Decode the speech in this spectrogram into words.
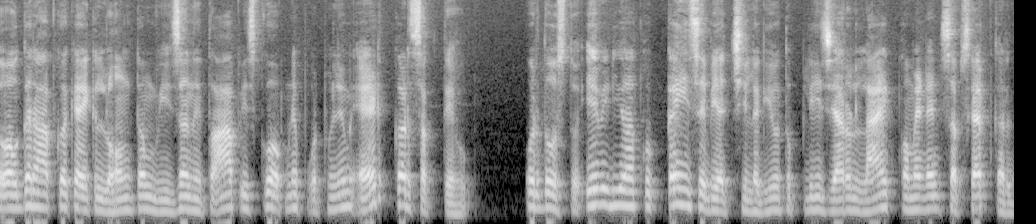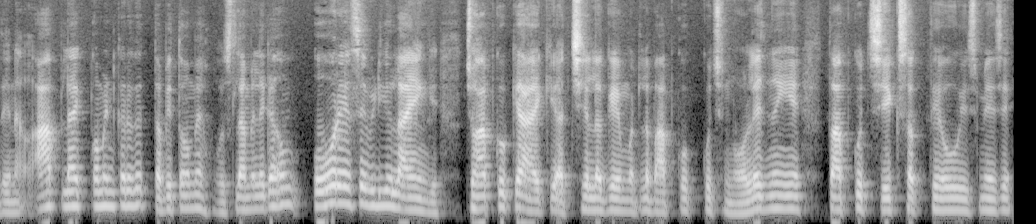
तो अगर आपका क्या एक लॉन्ग टर्म विजन है तो आप इसको अपने पोर्टफोलियो में ऐड कर सकते हो। और दोस्तों, ये वीडियो आपको कहीं से भी अच्छी लगी हो तो प्लीज़ यारो लाइक कमेंट एंड सब्सक्राइब कर देना। आप लाइक कमेंट करोगे, तभी तो हमें हौसला मिलेगा। हम और ऐसे वीडियो लाएँगे, जो आपको क्या है कि अच्छे लगे मतलब आपको कुछ नॉलेज नहीं है तो आप कुछ सीख सकते हो इसमें से।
